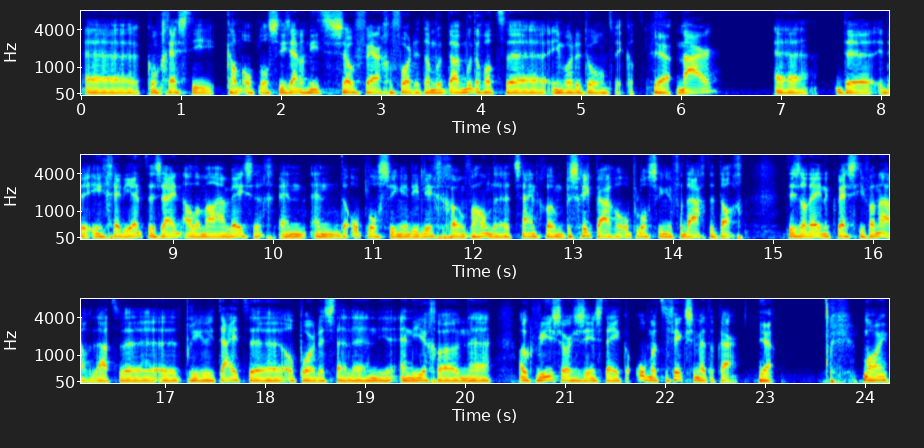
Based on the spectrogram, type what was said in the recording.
uh, congestie kan oplossen. Die zijn nog niet zo ver gevorderd. Daar moet, daar moet nog wat uh, in worden doorontwikkeld. Ja. Maar uh, de, de ingrediënten zijn allemaal aanwezig. En, en de oplossingen die liggen gewoon voorhanden. Het zijn gewoon beschikbare oplossingen vandaag de dag. Het is alleen een kwestie van, nou, laten we uh, prioriteit uh, op orde stellen. En, en hier gewoon uh, ook resources insteken om het te fixen met elkaar. Ja. Mooi.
